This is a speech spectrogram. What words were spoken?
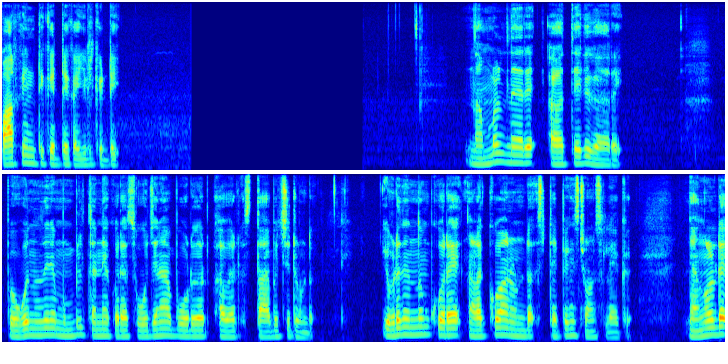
പാർക്കിംഗ് ടിക്കറ്റ് കയ്യിൽ കിട്ടി. നമ്മൾ നേരെ അകത്തേക്ക് കയറി. പോകുന്നതിന് മുമ്പിൽ തന്നെ കുറേ സൂചനാ ബോർഡുകൾ അവർ സ്ഥാപിച്ചിട്ടുണ്ട്. ഇവിടെ നിന്നും കുറേ നടക്കുവാനുണ്ട് സ്റ്റെപ്പിംഗ് സ്റ്റോൺസിലേക്ക് ഞങ്ങളുടെ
